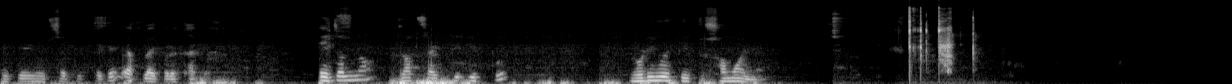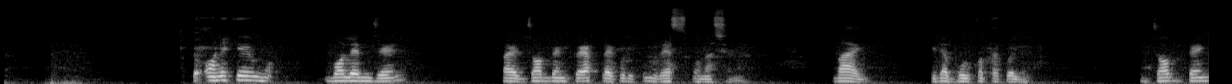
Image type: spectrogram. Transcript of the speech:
থেকে, এই ওয়েবসাইটটি থেকে অ্যাপ্লাই করে থাকে। এই জন্য জব সাইটটি একটু লোডিং হইতে একটু সময় নেয়। তো অনেকে বলেন যে, ভাই জব ব্যাংক তো অ্যাপ্লাই করি কোনো রেসপন্স আসে না। ভাই, এটা ভুল কথা কইলেন। জব ব্যাংক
